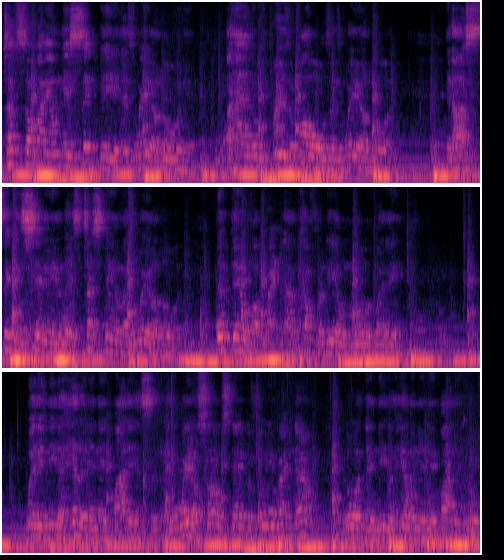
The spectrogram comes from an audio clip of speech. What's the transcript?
Touch somebody on their sick bed as well, Lord, and behind those prison walls as well, Lord. And our sick and shut in, let's touch them as well, Lord. Lift them up right now. Comfort them, Lord, where they where they need a healing in their body as, as well. Some stand before you right now, Lord, they need a healing in their body, Lord.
